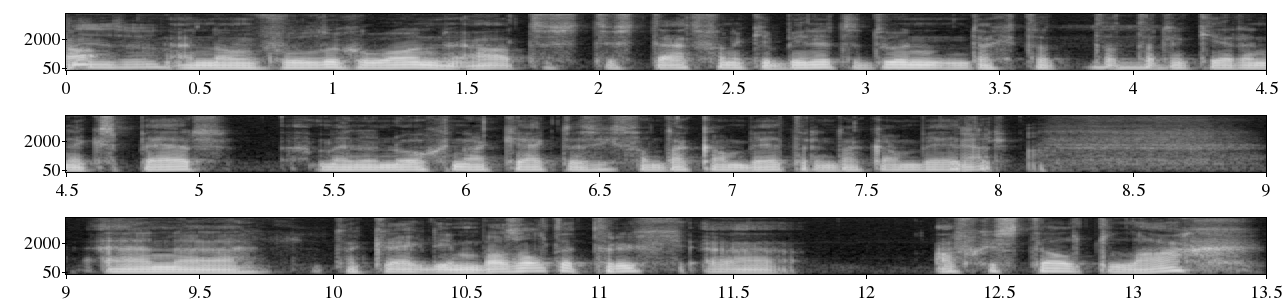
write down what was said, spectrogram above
Ja, en zo. en dan voelde gewoon, ja, het is, het is tijd van een keer binnen te doen, dat, dat, dat er een keer een expert met een oog naar kijkt en zegt van dat kan beter en dat kan beter. Ja. En eh, dan krijg ik die bas altijd terug eh, afgesteld laag.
